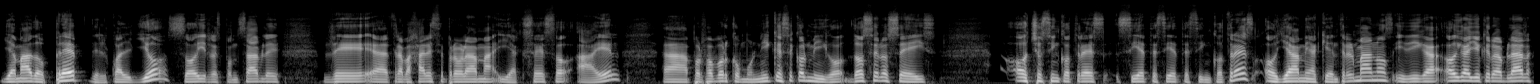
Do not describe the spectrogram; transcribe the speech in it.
llamado PrEP, del cual yo soy responsable de uh, trabajar ese programa y acceso a él, uh, por favor comuníquese conmigo 206 853-7753 o llame aquí entre hermanos y diga, oiga, yo quiero hablar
